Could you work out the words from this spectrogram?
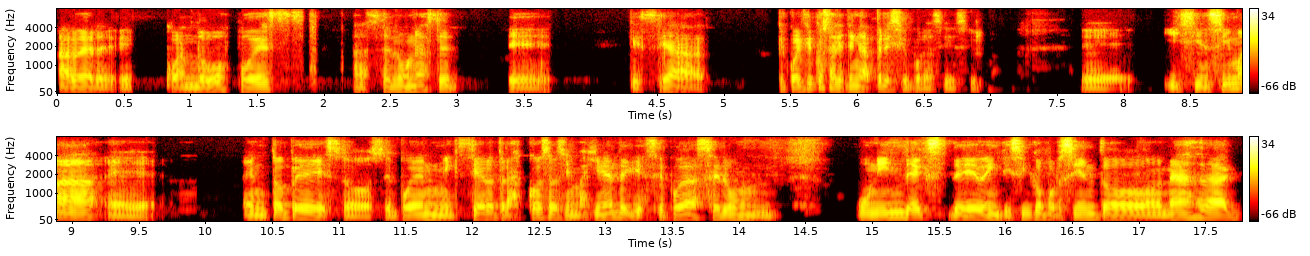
a ver, cuando vos podés hacer un asset que sea, que cualquier cosa que tenga precio, por así decirlo. Eh, y si encima eh, en tope de eso se pueden mixear otras cosas, imagínate que se puede hacer un, un index de 25% Nasdaq,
